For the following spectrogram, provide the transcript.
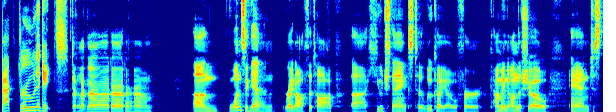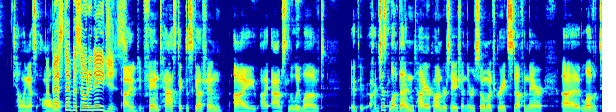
Back through the gates. Um, once again, right off the top, uh, huge thanks to Lucayo for coming on the show and just telling us all. Our best episode in ages. Uh, fantastic discussion. I I absolutely loved it, I just love that entire conversation. There was so much great stuff in there. I loved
